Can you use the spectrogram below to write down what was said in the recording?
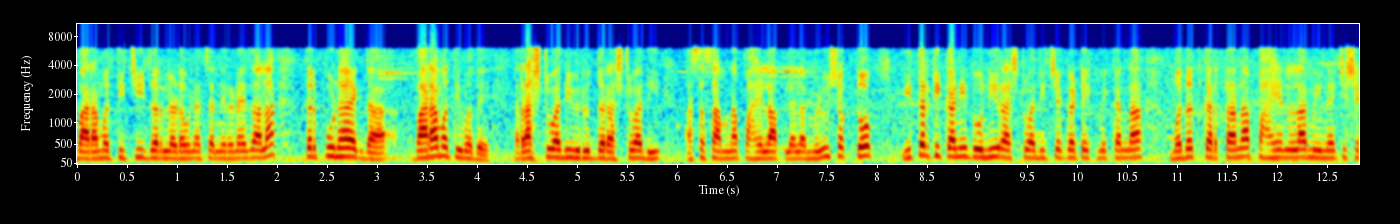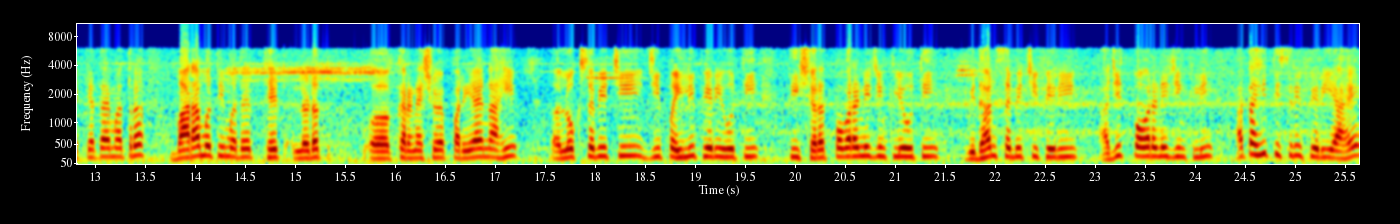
बारामतीची जर लढवण्याचा निर्णय झाला तर पुन्हा एकदा बारामतीमध्ये राष्ट्रवादी विरुद्ध राष्ट्रवादी असा सामना पाहायला आपल्याला मिळू शकतो. इतर ठिकाणी दोन्ही राष्ट्रवादीचे गट एकमेकांना मदत करताना पाहायला मिळण्याची शक्यता आहे. मात्र बारामतीमध्ये थेट लढत करण्याशिवाय पर्याय नाही. लोकसभेची जी पहिली फेरी होती ती शरद पवारांनी जिंकली होती. विधानसभेची फेरी अजित पवारांनी जिंकली. आता ही तिसरी फेरी आहे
